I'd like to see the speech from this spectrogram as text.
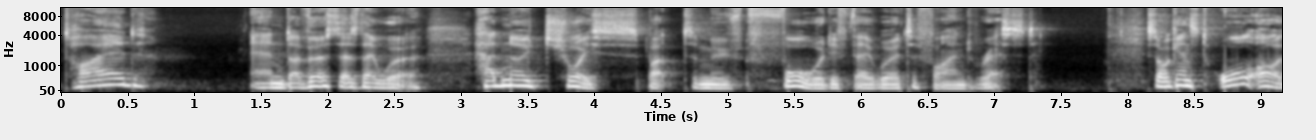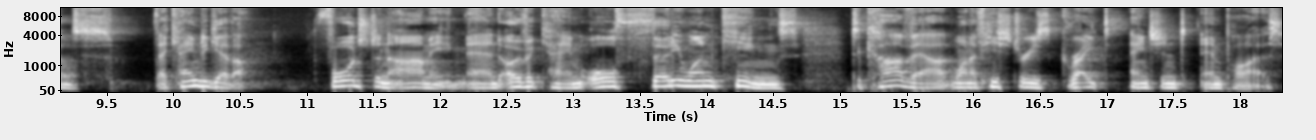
tired and diverse as they were, had no choice but to move forward if they were to find rest. So, against all odds, they came together, forged an army, and overcame all 31 kings to carve out one of history's great ancient empires.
